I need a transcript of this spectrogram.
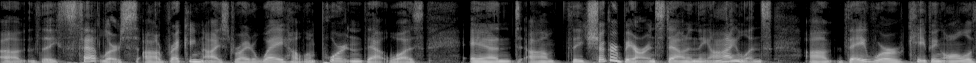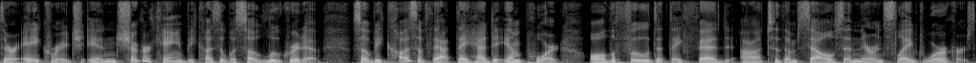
uh, the settlers uh, recognized right away how important that was. And um, the sugar barons down in the islands uh, they were keeping all of their acreage in sugarcane because it was so lucrative. So, because of that, they had to import all the food that they fed uh, to themselves and their enslaved workers.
